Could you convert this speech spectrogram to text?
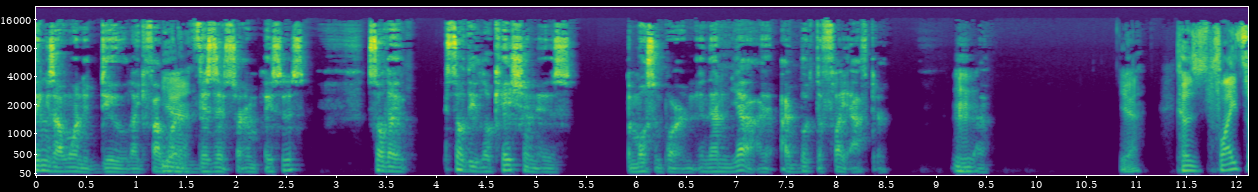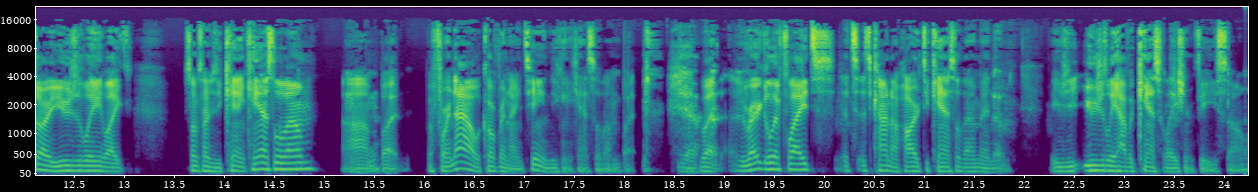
things I want to do. Like if I want to visit certain places. So like so the location is the most important. And then yeah, I, I booked the flight after. Mhm. Yeah. Yeah. Cause flights are usually like, sometimes you can't cancel them. Um, Mhm. but, but for now, COVID 19, you can cancel them. But, Yeah. but regular flights, it's, it's kind of hard to cancel them and Yep. you usually have a cancellation fee. So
